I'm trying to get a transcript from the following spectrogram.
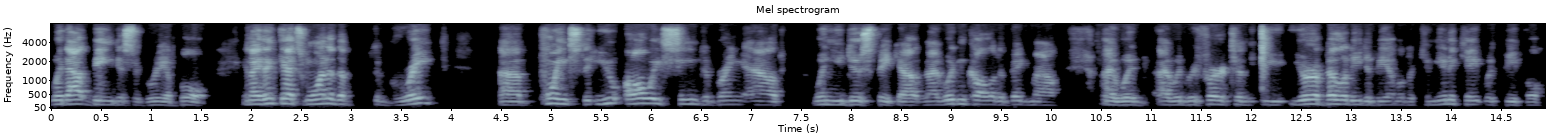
without being disagreeable. And I think that's one of the, the great uh, points that you always seem to bring out when you do speak out. And I wouldn't call it a big mouth. I would I would refer to your ability to be able to communicate with people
